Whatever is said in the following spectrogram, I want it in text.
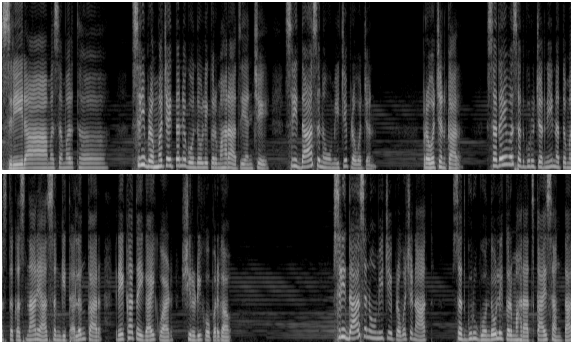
श्रीराम समर्थ. श्री ब्रह्मचैतन्य गोंदवलेकर महाराज यांचे श्री दास नवमीचे प्रवचन. प्रवचनकार सदैव सद्गुरुचरणी नतमस्तक असणाऱ्या संगीत अलंकार रेखाताई गायकवाड शिर्डी कोपरगाव. श्री दास नवमीचे प्रवचनात सद्गुरू गोंदवलेकर महाराज काय सांगतात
